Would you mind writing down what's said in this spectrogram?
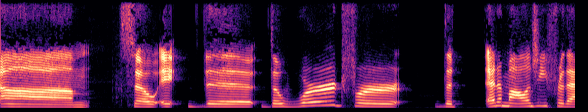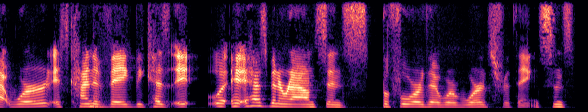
Um, so it the the word for the etymology for that word is kind of vague because it it has been around since before there were words for things. Since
